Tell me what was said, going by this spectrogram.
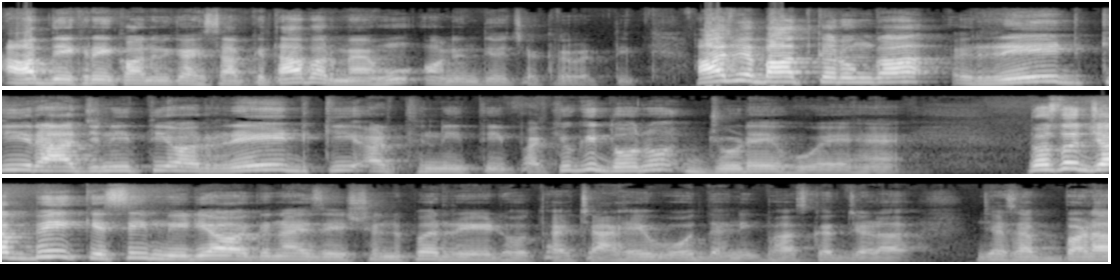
आप देख रहे हैं इकोनॉमी का हिसाब किताब और मैं हूँ आनंदियो चक्रवर्ती। आज मैं बात करूँगा रेड की राजनीति और रेड की अर्थनीति पर, क्योंकि दोनों जुड़े हुए हैं। दोस्तों, जब भी किसी मीडिया ऑर्गेनाइजेशन पर रेड होता है, चाहे वो दैनिक भास्कर जड़ा जैसा बड़ा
